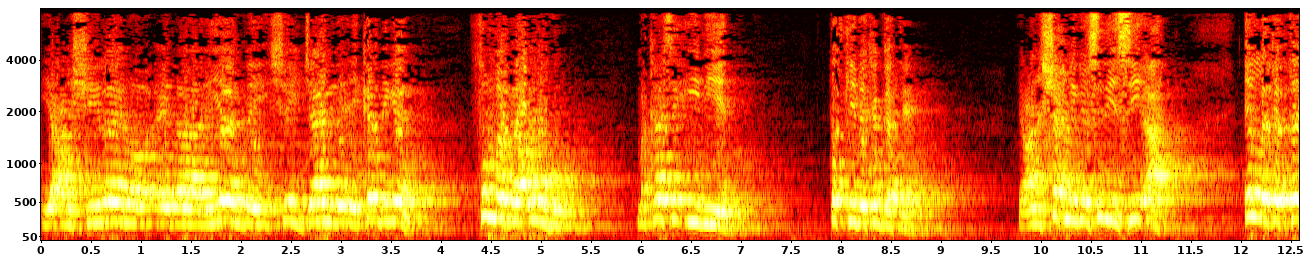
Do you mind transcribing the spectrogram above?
yacni shiileen oo ay dhalaaliyeen bay shay jaamida ay ka dhigeen uma baacuuhu markaasay iibiyeen. Dadkii bay ka gateen. Yacni shaxmiga sidiisii ah. In la gata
